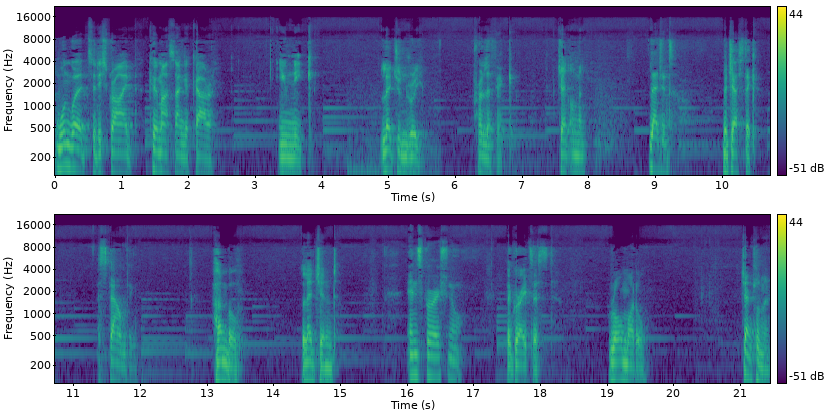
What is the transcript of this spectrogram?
One word to describe Kumar Sangakkara. Unique. Legendary. Prolific. Gentleman. Legend. Majestic. Astounding. Humble. Legend. Inspirational. The greatest. Role model. Gentleman.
